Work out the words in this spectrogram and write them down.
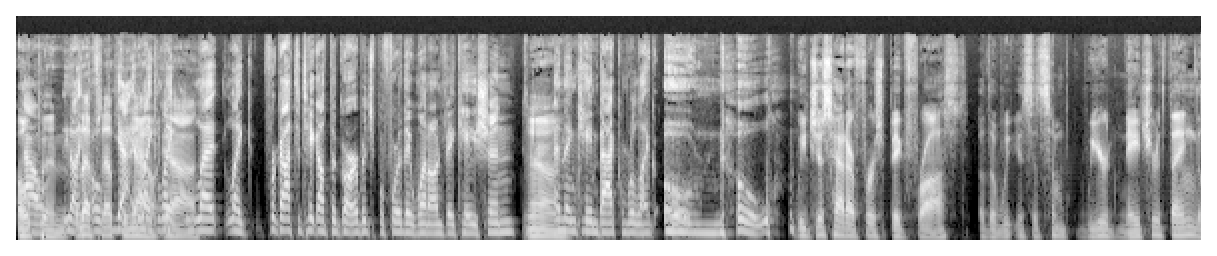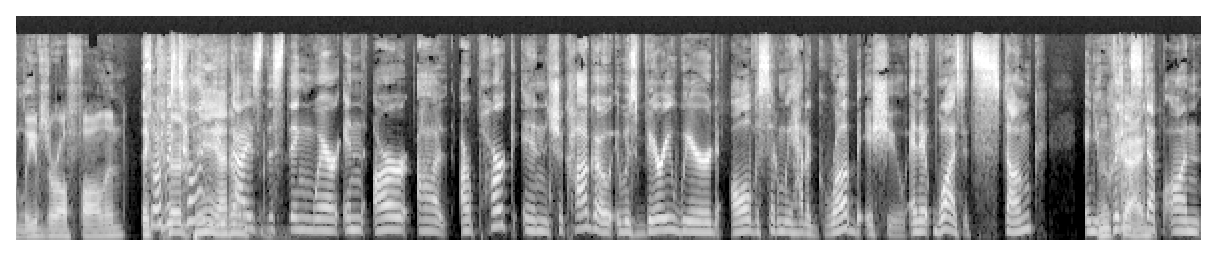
Open, out. Like, left oh, something yeah, out, like like yeah. let like forgot to take out the garbage before they went on vacation, yeah. and then came back and were like, oh no. We just had our first big frost of the week. Is it some weird nature thing? The leaves are all fallen. It so I was telling be. you guys this thing where in our uh, our park in Chicago, it was very weird. All of a sudden, we had a grub issue, and it was it stunk, and you couldn't Okay. step on,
